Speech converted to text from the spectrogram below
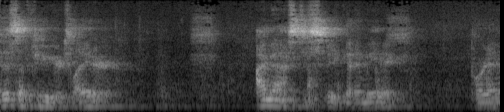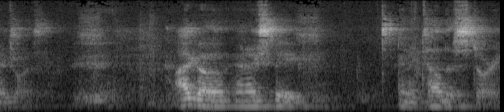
This is a few years later. I'm asked to speak at a meeting, Port Angeles. I go and I speak and I tell this story.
